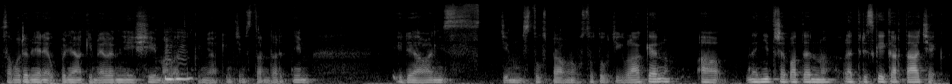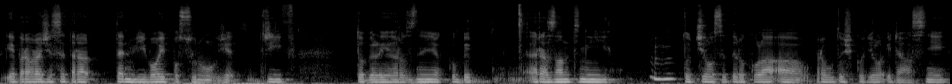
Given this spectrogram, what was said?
samozřejmě ne úplně nějakým nejlevnějším, mm-hmm. ale mhm. takovým nějakým tím standardním, ideální s, tím, s tou správnou hustotou těch vláken. A není třeba ten elektrický kartáček. Je pravda, že se teda ten vývoj posunul, že dřív to byly hrozně jakoby razantní Mm-hmm. Točilo se to dokola a opravdu to škodilo i dásni.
